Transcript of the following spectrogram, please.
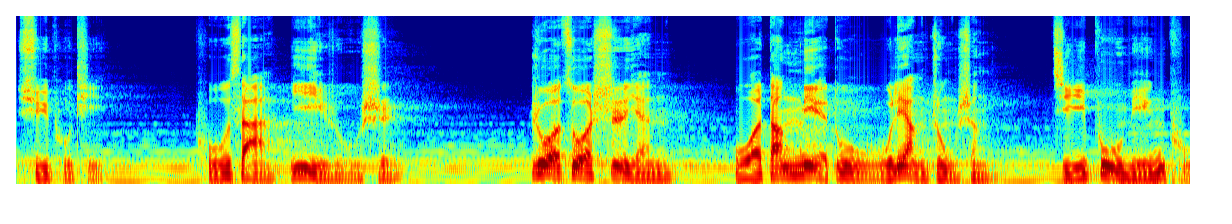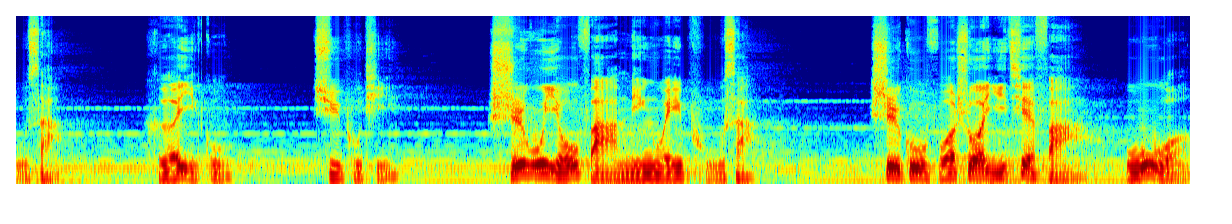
须菩提，菩萨亦如是。若作是言，我当灭度无量众生。即不明菩萨，何以故？须菩提，实无有法名为菩萨，是故佛说一切法无我、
